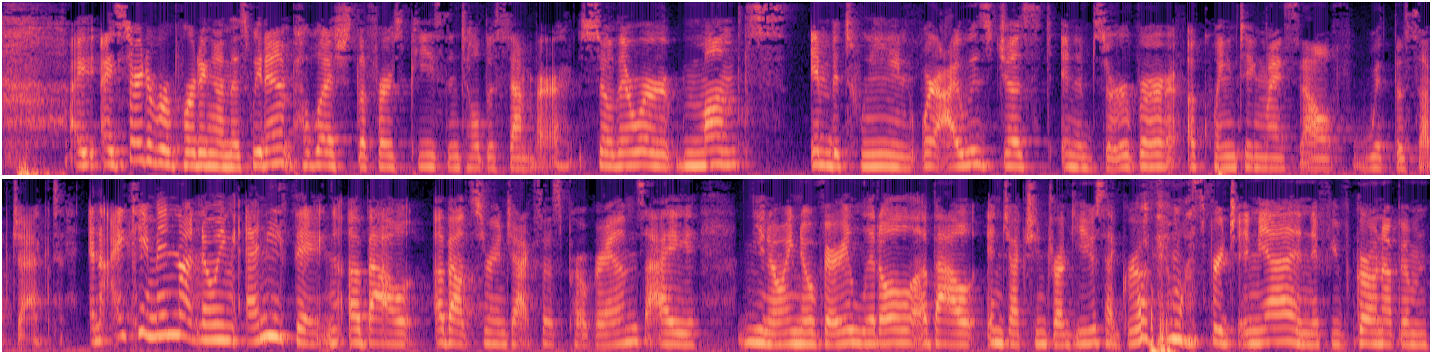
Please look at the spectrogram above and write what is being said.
I, I started reporting on this. We didn't publish the first piece until December. So there were months in between where I was just an observer acquainting myself with the subject. And I came in not knowing anything about, about syringe access programs. I, you know, I know very little about injection drug use. I grew up in West Virginia and if you've grown up in,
